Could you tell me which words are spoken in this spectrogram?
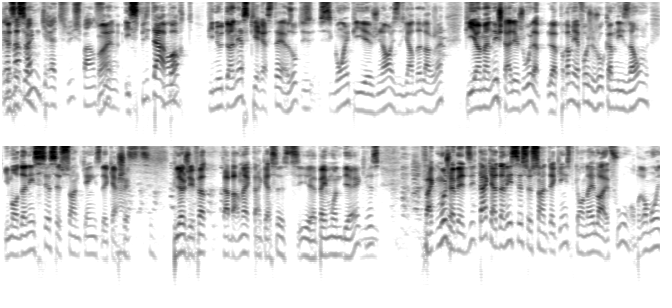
Mais vraiment même gratuit, je pense. ouais, ou- ils splittaient à la Ouais. porte. Puis ils nous donnaient ce qui restait. Eux autres, Sigouin puis euh, Junior, ils gardaient de l'argent. Puis un moment donné, j'étais allé jouer, la, la première fois que j'ai joué au Comedy Zone, ils m'ont donné 6,75 de cachet. Puis là, j'ai fait tabarnak, tant qu'à ça, euh, paye-moi une bière, Chris. Fait que moi, j'avais dit, tant qu'à donner 6,75 puis qu'on ait l'air fou, on pourrait au moins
